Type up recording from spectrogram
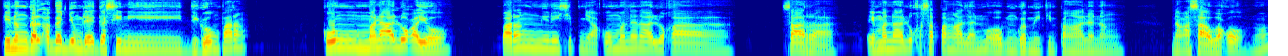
tinanggal agad yung legacy ni Digong. Parang kung manalo kayo, parang inisip niya, kung mananalo ka, Sara, eh manalo ka sa pangalan mo, huwag mong gamitin pangalan ng, ng asawa ko, no?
